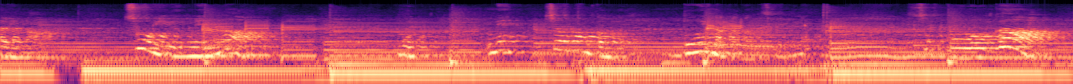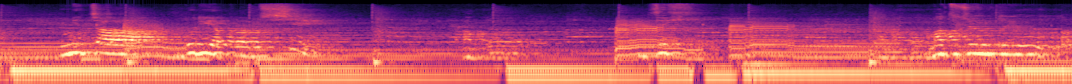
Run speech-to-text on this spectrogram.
ったらな、超有名な、もう、めっちゃなんかもう、ど田舎なんですけどね。そこが、めちゃご利益あるし、あの、ぜひ、あの松潤という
